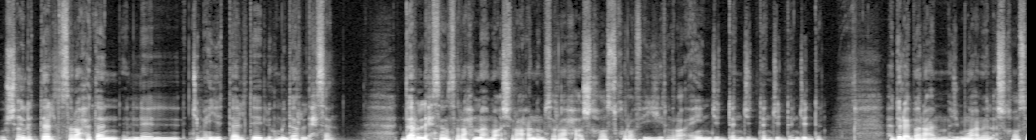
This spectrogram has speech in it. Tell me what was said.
والشغلة الثالثة صراحة الجمعية الثالثة اللي هم دار الإحسان. دار الإحسان صراحة مهما أشرح عنهم صراحة أشخاص خرافيين ورائعين جدا جدا جدا جدا. هدول عبارة عن مجموعة من الأشخاص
